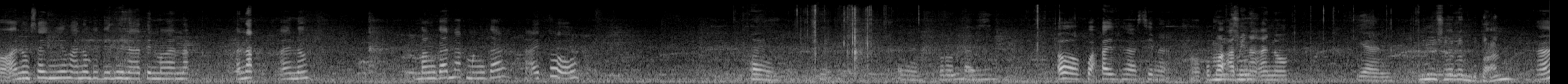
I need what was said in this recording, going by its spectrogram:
Oh, anong sa inyo? Anong bibili natin mga anak? Anak, ano? Mangga, anak, mangga. Ah, ito, oh. Ayan. Ayan, prutas. Oo, oh, kuha kayo sa sina. Oh, kumuha kami ng ano. Yan. Ano yung sa rambutan? Ha?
